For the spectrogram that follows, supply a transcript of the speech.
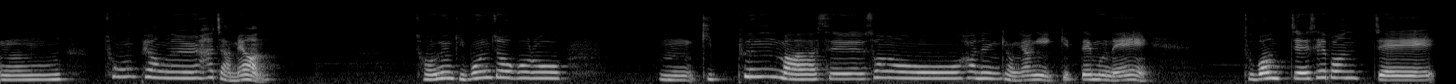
음, 총평을 하자면 저는 기본적으로 음, 깊은 맛을 선호하는 경향이 있기 때문에 두 번째, 세 번째에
